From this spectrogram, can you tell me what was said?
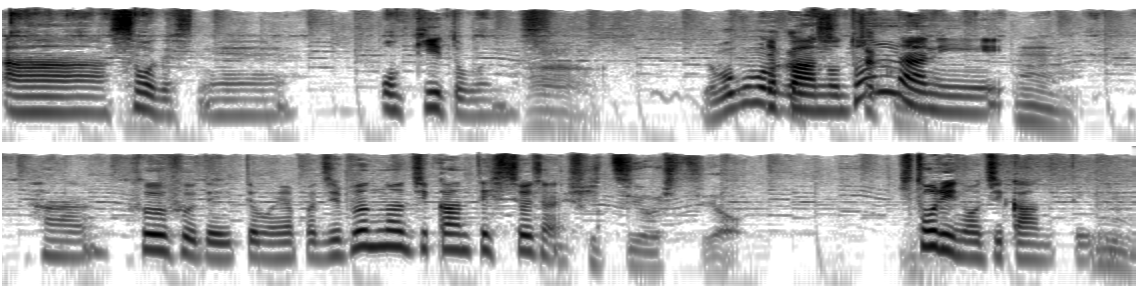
ああ、そうですね。大きいと思います。うん。僕もやっぱあの、どんな、に、うん、はい、夫婦でいてもやっぱ自分の時間って必要じゃないですか。必要必要。一人の時間っていうう。んうんうん。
